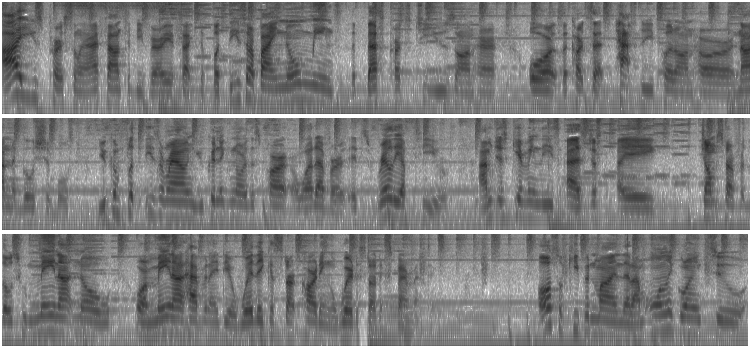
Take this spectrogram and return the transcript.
I use personally, I found to be very effective, but these are by no means the best cards to use on her or the cards that have to be put on her or non-negotiables. You can flip these around, you can ignore this part or whatever. It's really up to you. I'm just giving these as just a jumpstart for those who may not know or may not have an idea where they can start carding or where to start experimenting. Also keep in mind that I'm only going to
